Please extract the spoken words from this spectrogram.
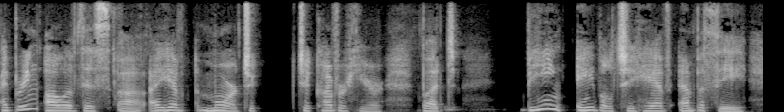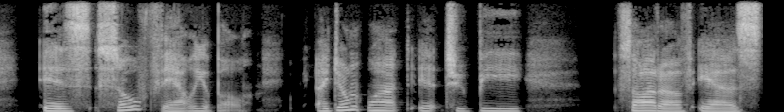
I bring all of this, uh, I have more to, to cover here, but being able to have empathy is so valuable. I don't want it to be thought of as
